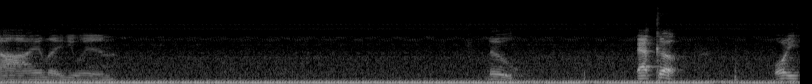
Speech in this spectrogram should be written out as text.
I let you in. No. Back up. Boy.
